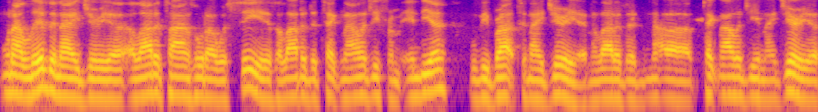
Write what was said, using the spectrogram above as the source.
when I lived in Nigeria, a lot of times what I would see is a lot of the technology from India will be brought to Nigeria, and a lot of the uh, technology in Nigeria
